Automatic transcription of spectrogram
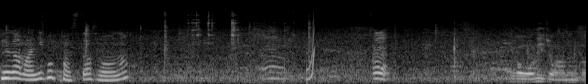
배가 많이 고팠어, 서원아? 이거 원이 좋아하는 거.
